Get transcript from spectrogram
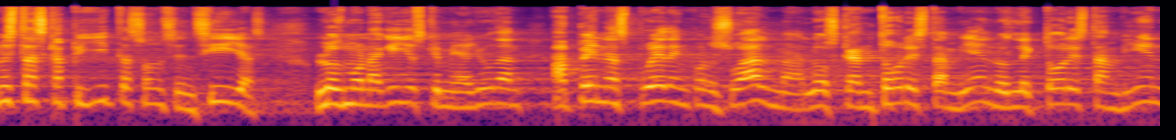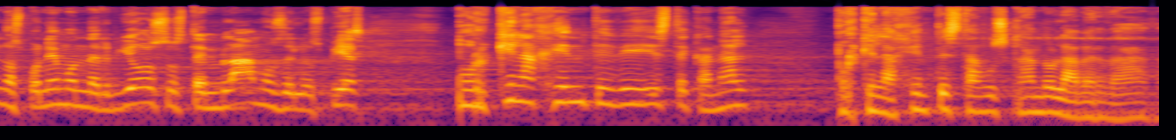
Nuestras capillitas son sencillas. Los monaguillos que me ayudan apenas pueden con su alma. Los cantores también, los lectores también. Nos ponemos nerviosos, temblamos de los pies. ¿Por qué la gente ve este canal? Porque la gente está buscando la verdad.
